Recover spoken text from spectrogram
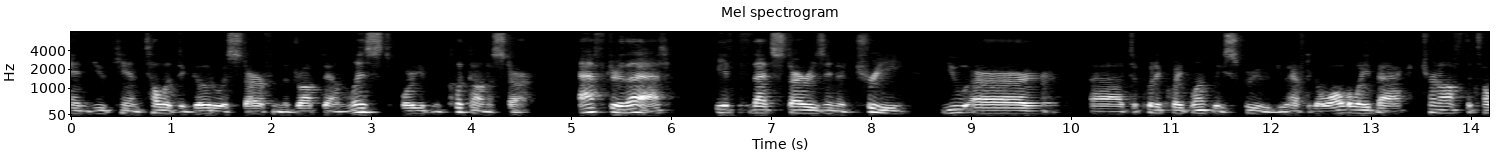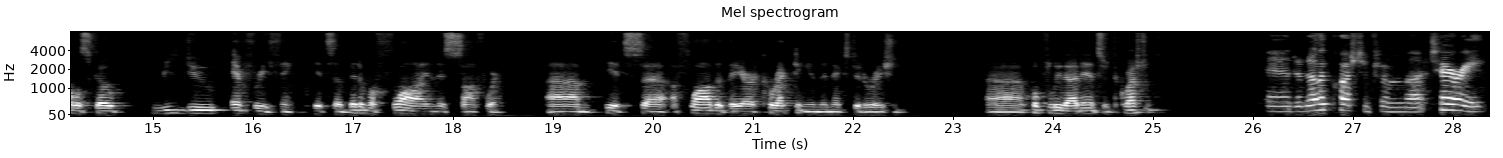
and you can tell it to go to a star from the drop down list, or you can click on a star. After that, if that star is in a tree, you are, uh, to put it quite bluntly, screwed. You have to go all the way back, turn off the telescope, redo everything. It's a bit of a flaw in this software. Um, it's uh, a flaw that they are correcting in the next iteration. Uh, hopefully that answered the question. And another question from uh, Terry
